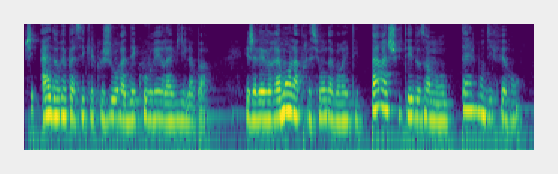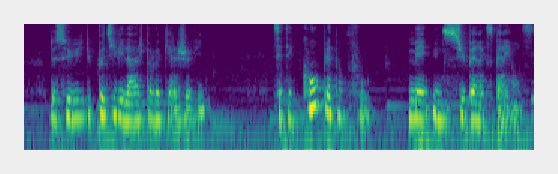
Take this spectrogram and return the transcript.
j'ai adoré passer quelques jours à découvrir la vie là-bas. Et j'avais vraiment l'impression d'avoir été parachutée dans un monde tellement différent de celui du petit village dans lequel je vis. C'était complètement fou, mais une super expérience.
